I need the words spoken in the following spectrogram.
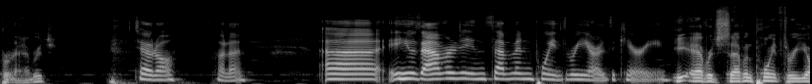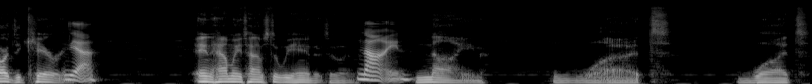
Per average? total. Hold on. Uh, he was averaging 7.3 yards a carry. He averaged 7.3 yards a carry. Yeah, And how many times did we hand it to him? nine. Nine. What? What?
